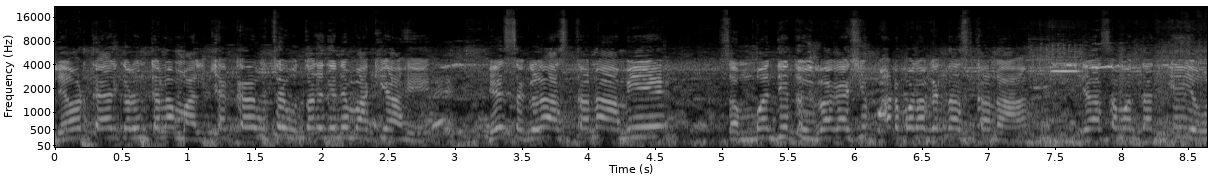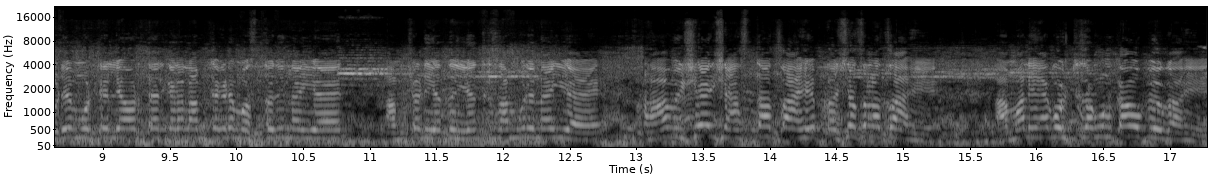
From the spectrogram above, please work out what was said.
लेआउट तयार करून त्याला मालकी का उतारे उतारे देणे बाकी आहे. हे सगळं असताना आम्ही संबंधित विभागाशी पाठपुरावा करत असताना ते असं म्हणतात की एवढे मोठे लेआउट तयार करायला आमच्याकडे मस्तरी नाही आहेत. आमच्याकडे यंत्र यंत्रसामुग्री नाही आहे. हा विषय शासनाचा आहे प्रशासनाचा आहे. आम्हाला या गोष्टी सांगून का उपयोग आहे?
